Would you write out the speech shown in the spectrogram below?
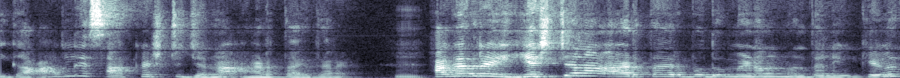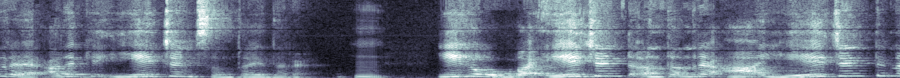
ಈಗಾಗಲೇ ಸಾಕಷ್ಟು ಜನ ಆಡ್ತಾ ಇದ್ದಾರೆ. ಹಾಗಾದ್ರೆ ಎಷ್ಟು ಜನ ಆಡ್ತಾ ಇರ್ಬೋದು ಮೇಡಮ್ ಅಂತ ನೀವು ಕೇಳಿದ್ರೆ ಅದಕ್ಕೆ ಏಜೆಂಟ್ಸ್ ಅಂತ ಇದ್ದಾರೆ. ಈಗ ಒಬ್ಬ ಏಜೆಂಟ್ ಅಂತಂದ್ರೆ ಆ ಏಜೆಂಟಿನ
